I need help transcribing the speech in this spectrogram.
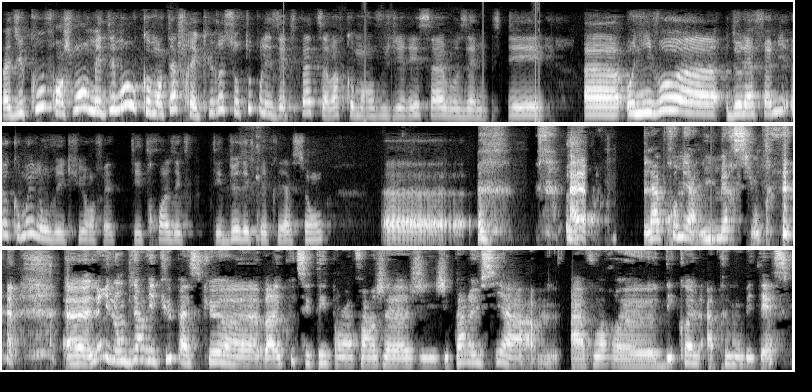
Bah, du coup, franchement, mettez-moi en commentaire, je serais curieux, surtout pour les expats, de savoir comment vous gérez ça, vos amitiés. Euh, au niveau euh, de la famille, eux, comment ils l'ont vécu, en fait, tes, trois tes deux expatriations euh... Alors, la première, l'immersion. Euh, là, ils l'ont bien vécu parce que, euh, bah, écoute, c'était pendant, enfin, j'ai pas réussi à, à avoir d'école après mon BTS.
